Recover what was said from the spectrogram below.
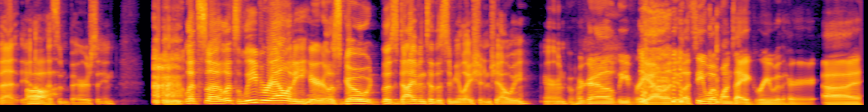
That yeah, Oh. that's embarrassing. let's uh let's leave reality here. Let's go. Let's dive into the simulation, shall we, Aaron? We're gonna leave reality. Let's see what ones I agree with her. Uh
